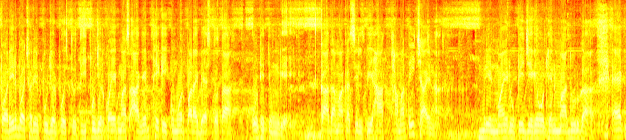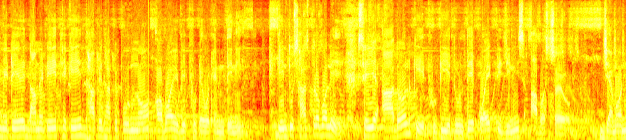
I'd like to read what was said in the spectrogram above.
পরের বছরের পুজোর প্রস্তুতি। পুজোর কয়েক মাস আগের থেকেই কুমোরপাড়ায় ব্যস্ততা ওঠে তুঙ্গে। কাদা মাখা শিল্পী হাত থামাতেই চায় না। মৃন্ময় রূপে জেগে ওঠেন মা দুর্গা। এক মেটে দামেটে থেকে ধাপে ধাপে পূর্ণ অবয়বে ফুটে ওঠেন তিনি। কিন্তু শাস্ত্র বলে সেই আদলকে ফুটিয়ে তুলতে কয়েকটি জিনিস আবশ্যক, যেমন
